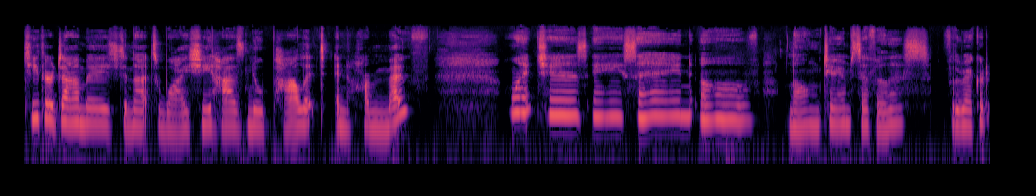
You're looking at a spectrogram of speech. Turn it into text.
teeth are damaged, and that's why she has no palate in her mouth, which is a sign of long term syphilis, for the record.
